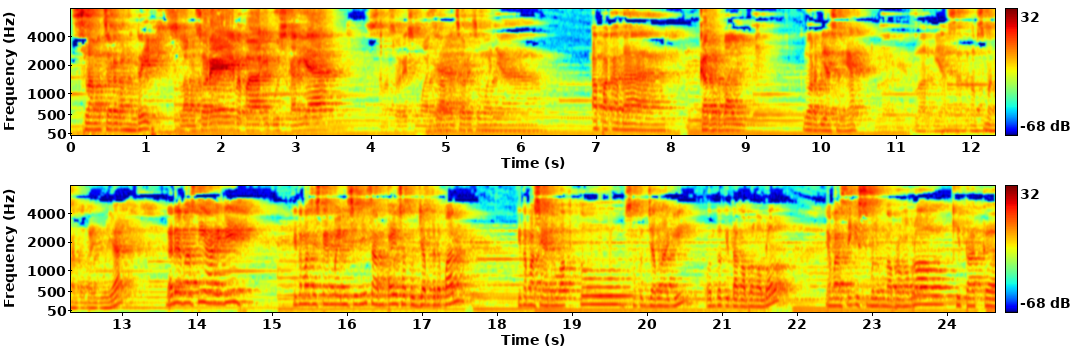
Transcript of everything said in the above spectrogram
Selamat sore Bang Hendrik. Selamat sore Bapak Ibu sekalian. Selamat sore semuanya. Selamat sore semuanya. Apa kabar? Kabar baik. Luar biasa ya. Luar biasa. luar biasa tetap semangat bapak ibu ya dan yang pasti hari ini kita masih standby di sini sampai satu jam ke depan kita masih ada waktu satu jam lagi untuk kita ngobrol-ngobrol yang pasti sebelum ngobrol-ngobrol kita ke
